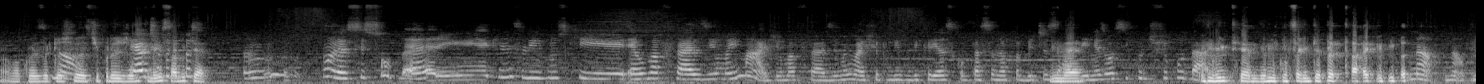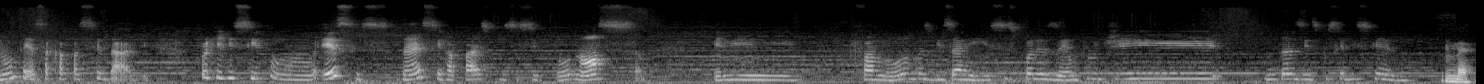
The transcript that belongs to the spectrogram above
É uma coisa que Não. esse tipo de gente É o nem tipo sabe o que é. Hum, Olha, se souberem, é aqueles livros que é uma frase e uma imagem, uma frase e uma imagem, tipo livro de criança quando está sendo alfabetizada, Né. e mesmo assim com dificuldade. Não entende, não consegue interpretar ainda. Não, não, não tem essa capacidade. Porque eles citam esses, né? Esse rapaz que você citou, nossa, ele falou umas bizarrices, por exemplo, de um nazismo ser de esquerda. Né?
